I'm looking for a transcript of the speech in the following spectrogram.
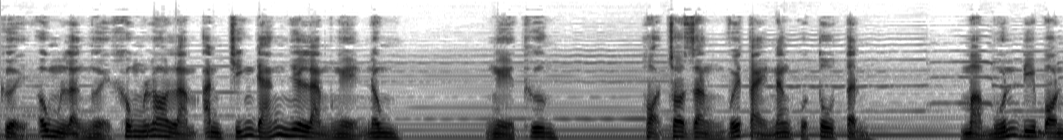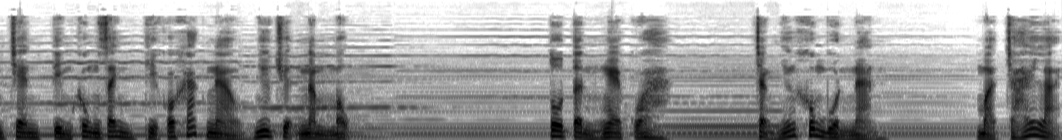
cười ông là người không lo làm ăn chính đáng như làm nghề nông, nghề thương. Họ cho rằng với tài năng của Tô Tần, mà muốn đi bon chen tìm công danh thì có khác nào như chuyện nằm mộng. Tô Tần nghe qua, chẳng những không buồn nản, mà trái lại,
